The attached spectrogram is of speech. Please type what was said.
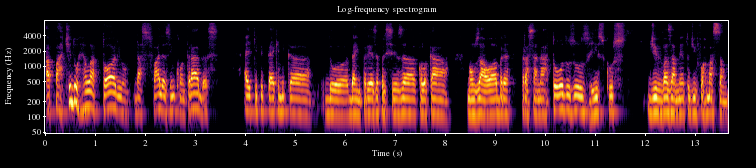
a partir do relatório das falhas encontradas, a equipe técnica do, da empresa precisa colocar mãos à obra para sanar todos os riscos de vazamento de informação.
